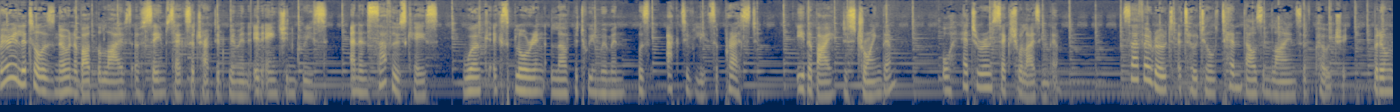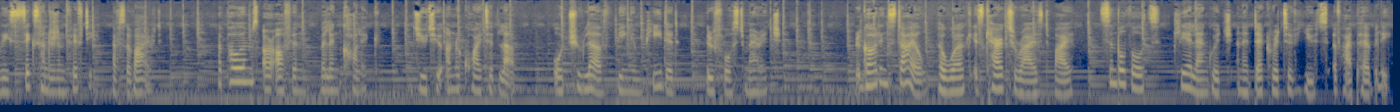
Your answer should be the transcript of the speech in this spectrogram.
Very little is known about the lives of same sex attracted women in ancient Greece, and in Sappho's case, work exploring love between women was actively suppressed, either by destroying them or heterosexualizing them. Sappho wrote a total 10,000 lines of poetry, but only 650 have survived. Her poems are often melancholic due to unrequited love or true love being impeded through forced marriage. Regarding style, her work is characterized by simple thoughts, clear language, and a decorative use of hyperbole.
